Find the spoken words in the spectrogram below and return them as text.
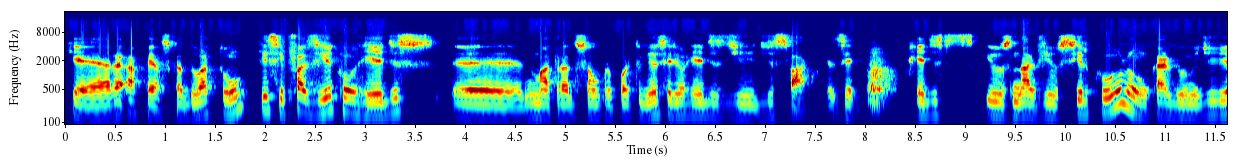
que era a pesca do atum, que se fazia com redes, é, numa tradução para o português, seriam redes de, de saco, quer dizer, redes e os navios circulam, um cardume de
